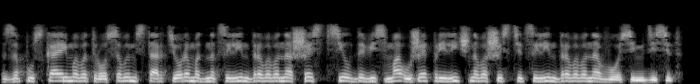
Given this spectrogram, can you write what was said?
запускаемого тросовым стартером одноцилиндрового на 6 сил до весьма уже приличного шестицилиндрового на 80.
